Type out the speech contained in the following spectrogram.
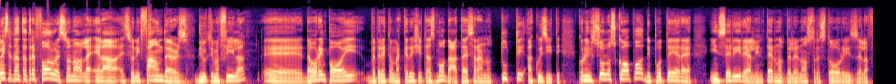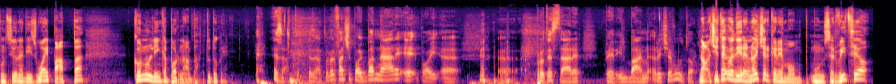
Questi 83 follower sono, la, la, sono, i founders di Ultima Fila. Da ora in poi vedrete una crescita smodata e saranno tutti acquisiti con il solo scopo di poter inserire all'interno delle nostre stories la funzione di swipe up con un link a Pornhub. Tutto qui. Esatto, esatto, per farci poi bannare e poi eh, eh, protestare per il ban ricevuto. No, ci tengo a eh, dire, non... noi cercheremo un, un, servizio,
